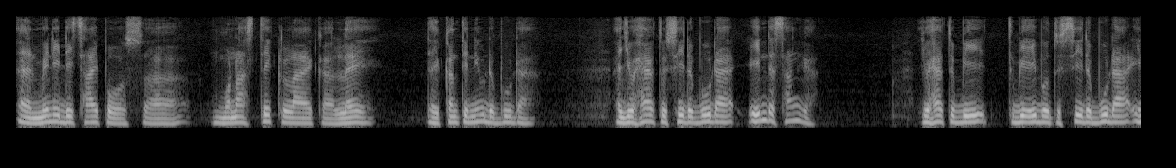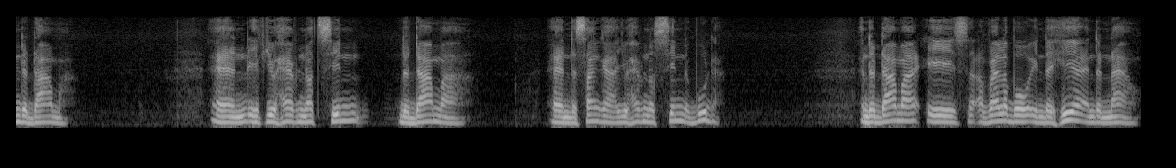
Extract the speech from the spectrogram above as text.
And many disciples, uh, monastic like uh, lay, they continue the Buddha. And you have to see the Buddha in the Sangha. You have to be, to be able to see the Buddha in the Dharma. And if you have not seen the Dharma and the Sangha, you have not seen the Buddha. And the Dharma is available in the here and the now.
